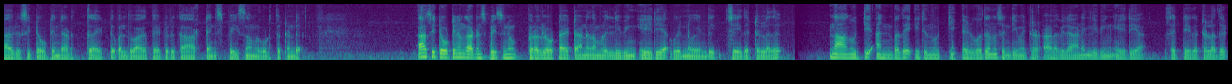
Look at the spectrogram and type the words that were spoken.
ആ ഒരു സിറ്റ് ഔട്ടിന്റെ അടുത്തായിട്ട് വലതുഭാഗത്തായിട്ട് ഒരു ഗാർഡൻ സ്പേസ് നമ്മൾ കൊടുത്തിട്ടുണ്ട്. ആ സിറ്റ് ഔട്ടിനും ഗാർഡൻ സ്പേസിനും പിറകിലോട്ടായിട്ടാണ് നമ്മൾ ലിവിങ് ഏരിയ വീടിന് വേണ്ടി ചെയ്തിട്ടുള്ളത്. നാനൂറ്റി അൻപത് ഇരുന്നൂറ്റി എഴുപത് എന്ന സെന്റിമീറ്റർ അളവിലാണ് ലിവിങ് ഏരിയ സെറ്റ് ചെയ്തിട്ടുള്ളത്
